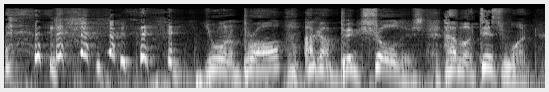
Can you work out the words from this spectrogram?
You want a brawl? I got big shoulders. How about this one?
